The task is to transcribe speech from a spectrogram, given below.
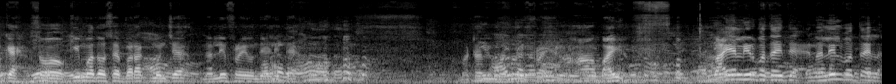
okay so keema dosa ಬರೋಕ್ಕೆ ಮುಂಚೆ ನಲ್ಲಿ ಫ್ರೈ ಒಂದು ಹೇಳಿದ್ದೆ. ಮಟನ್ನಲ್ಲಿ ಫ್ರೈ ಹಾಂ, ಬಾಯಿ, ಬಾಯಲ್ಲಿ ನೀರು ಬರ್ತೈತೆ. ನಲ್ಲಿಲ್ ಬರ್ತಾ ಇಲ್ಲ?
